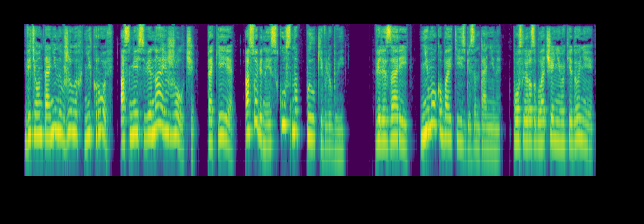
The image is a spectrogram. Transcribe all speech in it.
Ведь у Антонины в жилах не кровь, а смесь вина и желчи, такие, особенно искусно, пылки в любви. Велизарий не мог обойтись без Антонины. После разоблачения Македонии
